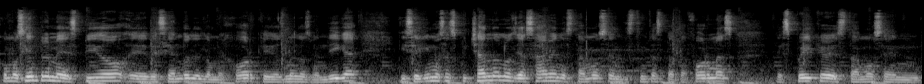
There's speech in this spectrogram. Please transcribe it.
Como siempre me despido eh, deseándoles lo mejor, que Dios me los bendiga y seguimos escuchándonos, ya saben, estamos en distintas plataformas, Spreaker, estamos en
